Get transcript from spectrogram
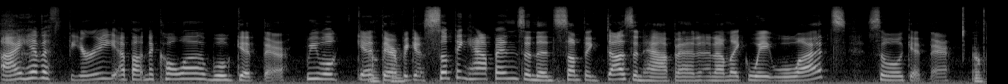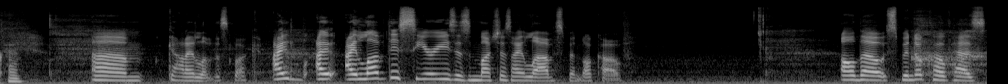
I have a theory about Nicola. We'll get there. We will get there because something happens and then something doesn't happen, and I'm like, wait, what? So we'll get there. Okay. Um, God, I love this book. I I I love this series as much as I love Spindle Cove. Although Spindle Cove has,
